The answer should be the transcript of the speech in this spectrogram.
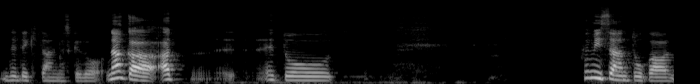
出てきたんですけど、なんか、あ、えっと、ふみさんとか、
